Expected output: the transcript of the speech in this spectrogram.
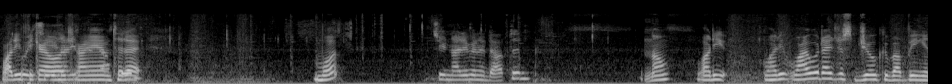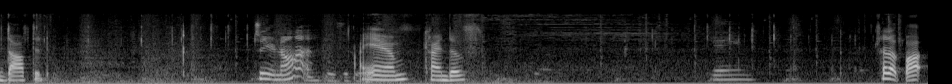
Why do you Wait, think so I like I am today? What? So you're not even adopted? No. Why do you? Why do? Why would I just joke about being adopted? So you're not? I am kind of. Game. Shut up, bot.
